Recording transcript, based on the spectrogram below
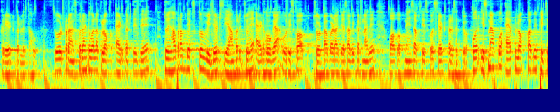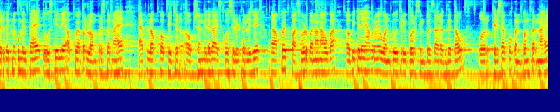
क्रिएट कर लेता हूँ। तो ट्रांसपेरेंट वाला क्लॉक ऐड कर देते हैं। तो यहाँ पर आप देख सकते हो विजेट्स यहाँ पर जो है ऐड हो गया, और इसको आप छोटा बड़ा जैसा भी करना है, वो आप अपने हिसाब से इसको सेट कर सकते हो। और इसमें आपको ऐप लॉक का भी फीचर देखने को मिलता है तो उसके लिए आपको यहाँ पर लॉन्ग प्रेस करना है। ऐप लॉक का फीचर ऑप्शन मिलेगा, इसको सिलेक्ट कर लीजिए और आपको एक पासवर्ड बनाना होगा। तो अभी के लिए यहाँ पर मैं one two three four simple सा रख देता हूँ और फिर से आपको कन्फर्म करना है।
